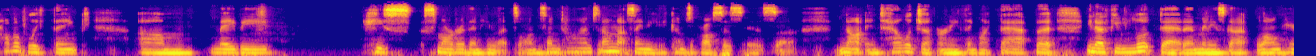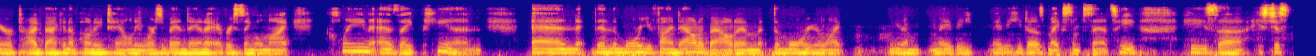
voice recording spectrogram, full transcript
probably think um, maybe he's smarter than he lets on sometimes. And I'm not saying he comes across as, as uh, not intelligent or anything like that. But, you know, if you looked at him and he's got long hair tied back in a ponytail and he wears a bandana every single night, clean as a pin. And then the more you find out about him, the more you're like, you know, maybe maybe he does make some sense. He he's uh he's just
